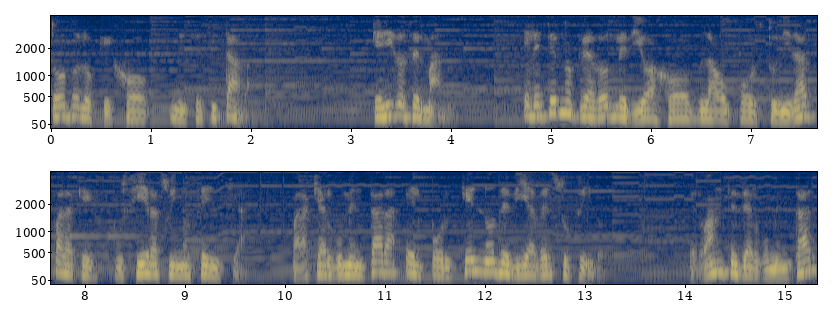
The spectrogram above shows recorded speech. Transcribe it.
todo lo que Job necesitaba. Queridos hermanos, el eterno Creador le dio a Job la oportunidad para que expusiera su inocencia, para que argumentara el por qué no debía haber sufrido. Pero antes de argumentar,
